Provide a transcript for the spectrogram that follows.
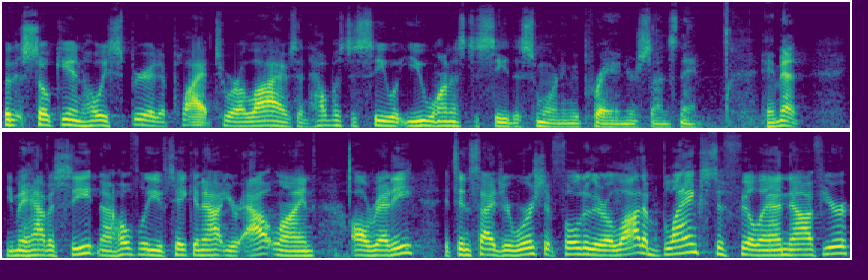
Let it soak in, Holy Spirit, apply it to our lives and help us to see what you want us to see this morning. We pray in your Son's name. Amen. You may have a seat. Now, hopefully, you've taken out your outline already. It's inside your worship folder. There are a lot of blanks to fill in. Now, if you're,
